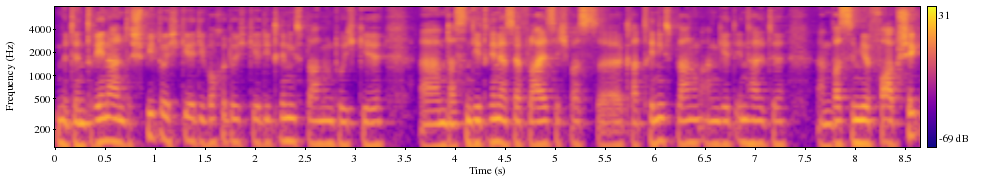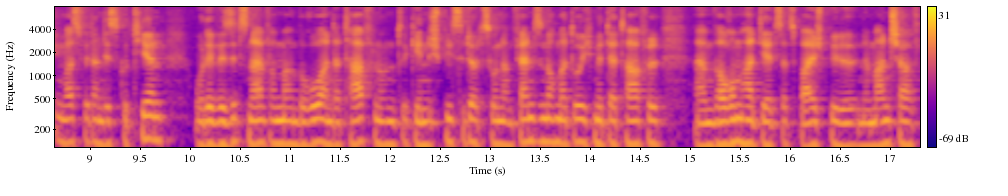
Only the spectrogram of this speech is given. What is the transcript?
mit den Trainern das Spiel durchgehe, die Woche durchgehe, die Trainingsplanung durchgehe. Ähm, das sind die Trainer sehr fleißig, was äh, gerade Trainingsplanung angeht, Inhalte, ähm, was sie mir vorab schicken, was wir dann diskutieren. Oder wir sitzen einfach mal im Büro an der Tafel und gehen die Situation am Fernsehen nochmal durch mit der Tafel. Ähm, warum hat jetzt als Beispiel eine Mannschaft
